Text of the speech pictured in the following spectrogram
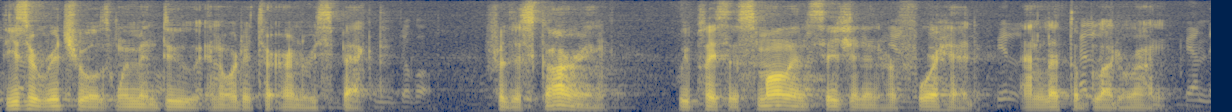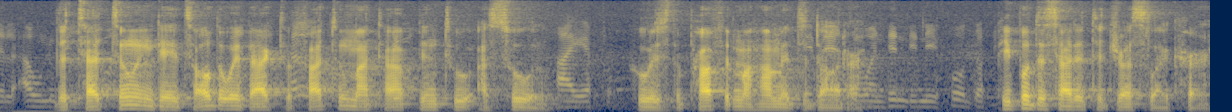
These are rituals women do in order to earn respect. For the scarring, we place a small incision in her forehead and let the blood run. The tattooing dates all the way back to Fatumata bintu Asul, who is the Prophet Muhammad's daughter. People decided to dress like her.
